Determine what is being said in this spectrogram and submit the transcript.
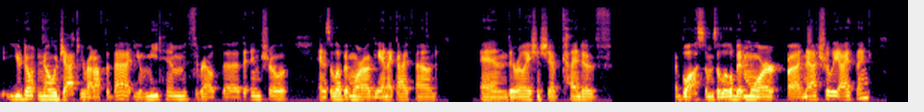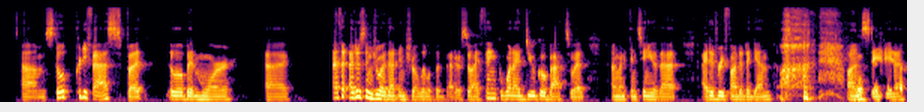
you don't know Jackie right off the bat. You meet him throughout the the intro, and it's a little bit more organic. I found, and the relationship kind of blossoms a little bit more uh, naturally. I think, um, still pretty fast, but a little bit more uh, I, th- I just enjoy that intro a little bit better. So I think when I do go back to it, I'm going to continue that. I did refund it again on Stadia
